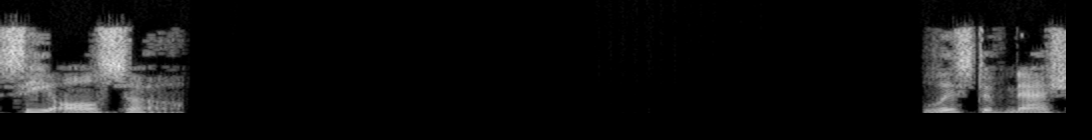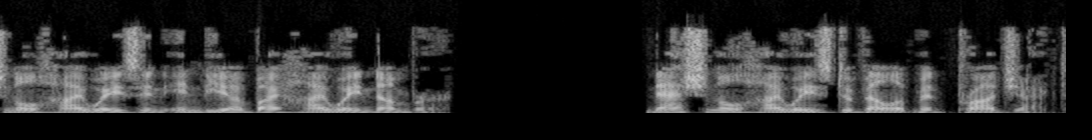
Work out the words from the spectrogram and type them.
See also List of national highways in India by highway number National Highways Development Project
